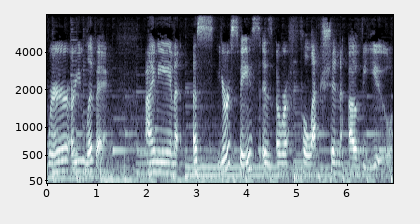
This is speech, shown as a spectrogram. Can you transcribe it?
Where are you living? I mean, a, your space is a reflection of you.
